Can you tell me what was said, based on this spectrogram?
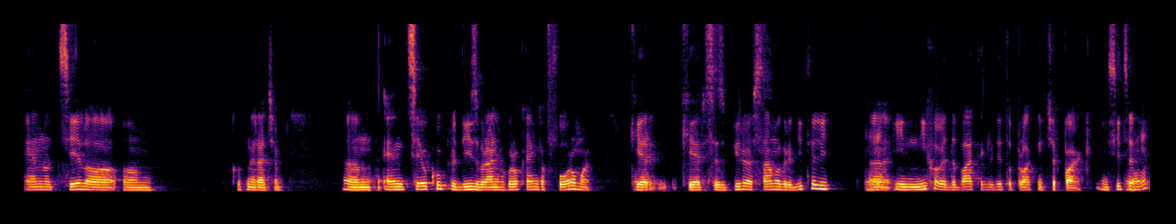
eno celo um, kako ne rečem, um, en cel kup ljudi zbranih okrog enega foruma, kjer, uh -huh. kjer se zbirajo samo graditelji uh -huh. uh, in njihove debate glede toplotnih črpalk. In sicer uh -huh.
